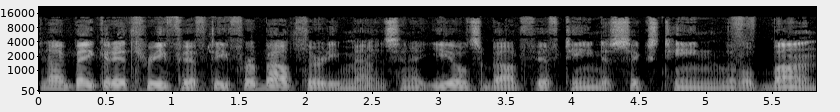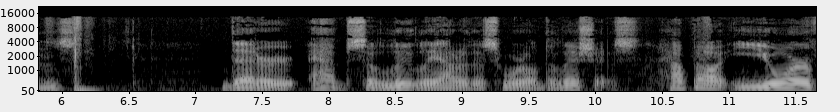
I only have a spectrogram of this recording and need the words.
and I bake it at 350 for about 30 minutes, and it yields about 15 to 16 little buns that are absolutely out of this world delicious. How about your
